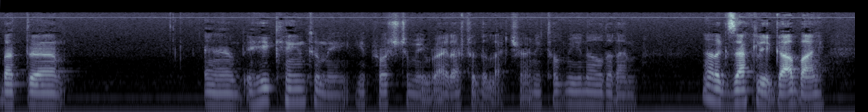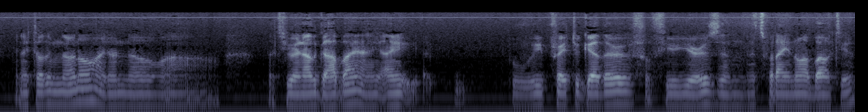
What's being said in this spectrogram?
but uh, and he came to me. He approached to me right after the lecture, and he told me, you know, that I'm not exactly a gabbai. And I told him, no, no, I don't know uh, that you're not gabbai. I, I we prayed together for a few years, and that's what I know about you.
